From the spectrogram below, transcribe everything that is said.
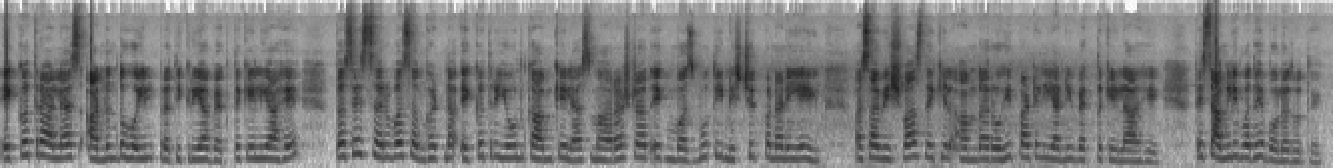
एकत्र आल्यास आनंद होईल प्रतिक्रिया व्यक्त केली आहे. तसेच सर्व संघटना एकत्र येऊन काम केल्यास महाराष्ट्रात एक मजबूती निश्चितपणाने येईल असा विश्वास देखील आमदार रोहित पाटील यांनी व्यक्त केला आहे. ते सांगलीमध्ये बोलत होते.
